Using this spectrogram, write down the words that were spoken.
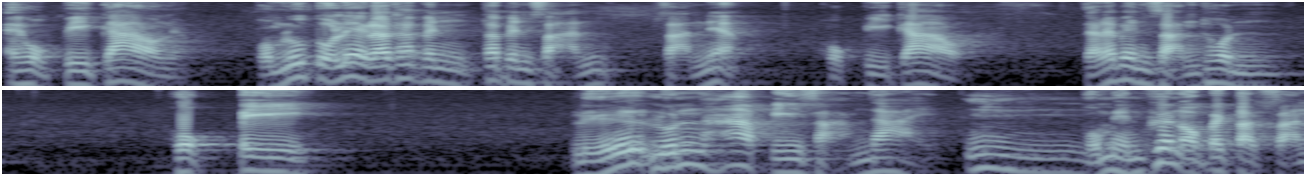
ไอ้หกปีเก้าเนี่ย ผมรู้ตัวเลขแล้วถ้าเป็นถ้าเป็นสารสารเนี่ยหกปีเก้าแต่ถ้าเป็นสารทนหกปี หรือลุ้นห้าปีสามได้อืมผมเห็นเพื่อนออกไปตัดสาร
